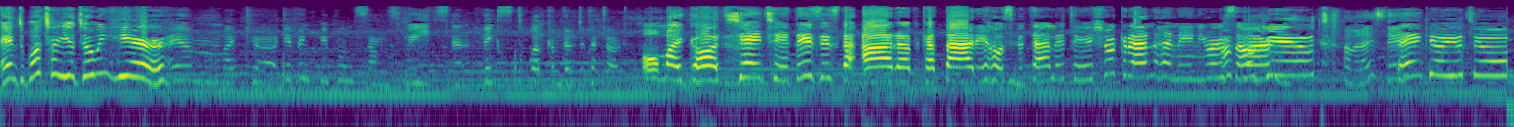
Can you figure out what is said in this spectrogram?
And what are you doing here? I am like uh, giving people some sweets and things to welcome them to Qatar. Oh my god, gente, this is the Arab Qatari hospitality. Shukran, Hanin, you are so cute. Have a nice day. Thank you, you too.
